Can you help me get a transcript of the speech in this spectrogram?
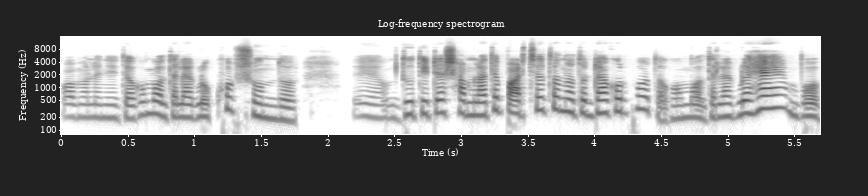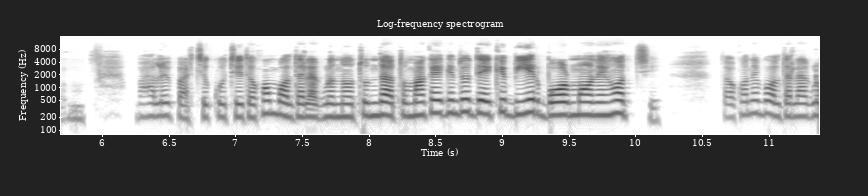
কমলিনী তখন বলতে লাগল, "খুব সুন্দর। ধুতিটা সামলাতে পারছে তো নতুন ঠাকুরপো?" তখন বলতে লাগল, "হ্যাঁ, ভালোই পারছে কুচি তখন বলতে লাগল, নতুন দা তোমাকে কিন্তু দেখে বিয়ের বর মনে হচ্ছে।" তখনই বলতে লাগল,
